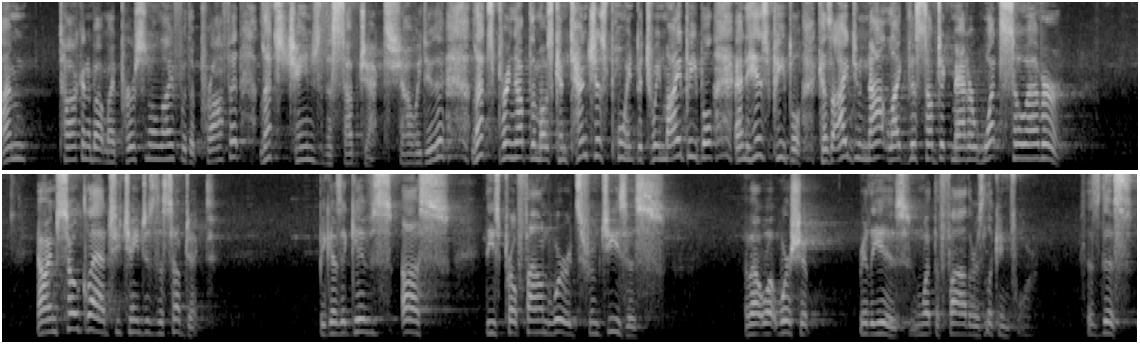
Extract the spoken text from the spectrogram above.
I'm talking about my personal life with a prophet, let's change the subject. Shall we do that? Let's bring up the most contentious point between my people and his people, because I do not like this subject matter whatsoever. Now, I'm so glad she changes the subject because it gives us these profound words from Jesus about what worship really is and what the Father is looking for. It says this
